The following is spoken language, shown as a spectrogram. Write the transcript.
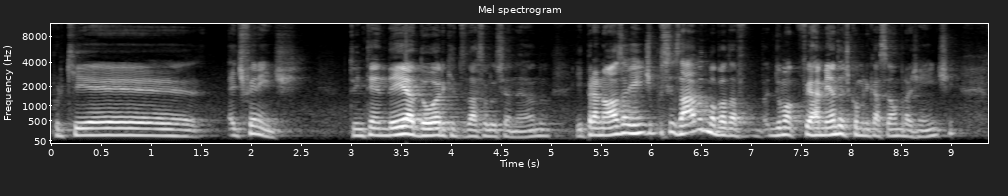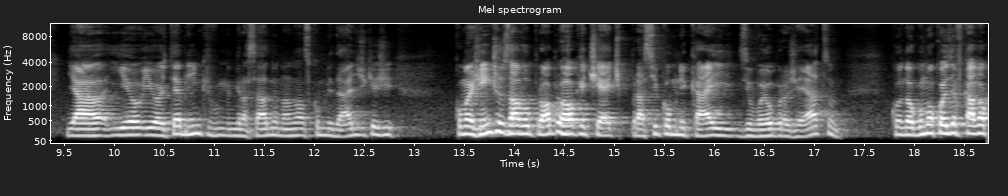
Porque é diferente. Tu entender a dor que tu está solucionando. E para nós a gente precisava de uma, de uma ferramenta de comunicação para a gente. E, a, e eu, eu até brinco, engraçado, na nossa comunidade, que a gente, como a gente usava o próprio Rocket Chat para se comunicar e desenvolver o projeto, quando alguma coisa ficava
